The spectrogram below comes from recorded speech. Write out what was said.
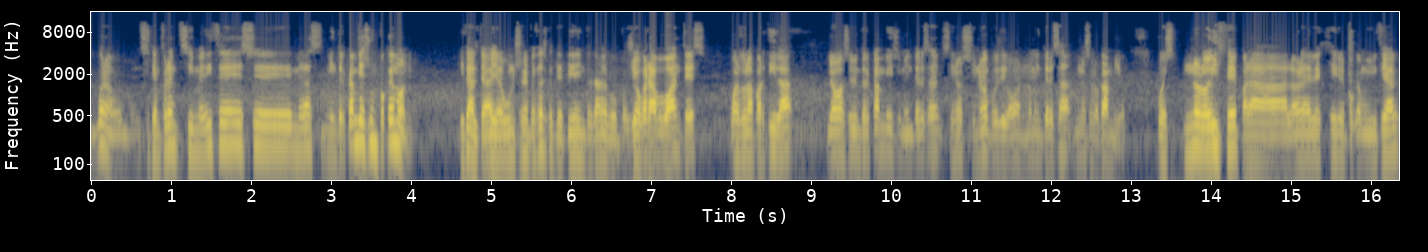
bueno, si te enfrent- si me dices, eh, me das, me intercambias un Pokémon y tal, te, hay algunos NPCs que te piden intercambiar, pues, pues yo grabo antes, guardo la partida, luego hacer el intercambio y si me interesa, si no, si no, pues digo, bueno, no me interesa, no se lo cambio. Pues no lo hice para la hora de elegir el Pokémon inicial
